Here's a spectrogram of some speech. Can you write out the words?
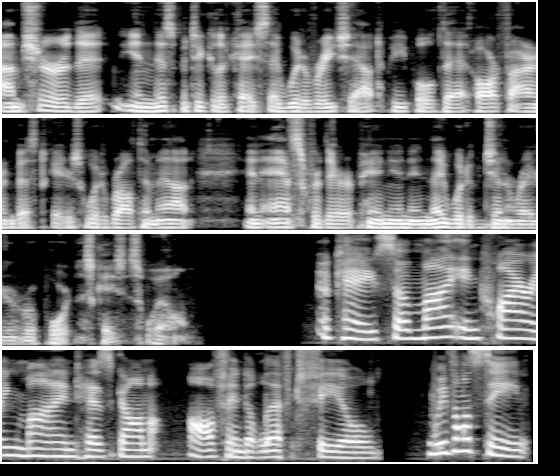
I'm sure that in this particular case, they would have reached out to people that are fire investigators, would have brought them out and asked for their opinion, and they would have generated a report in this case as well. Okay, so my inquiring mind has gone off into left field. We've all seen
